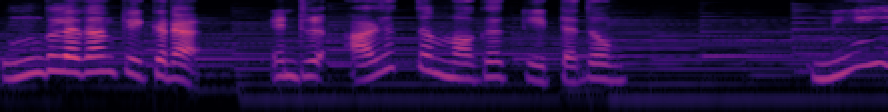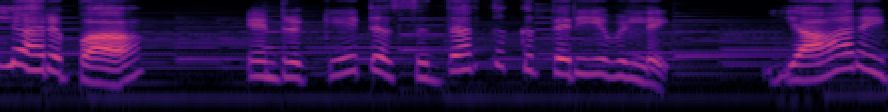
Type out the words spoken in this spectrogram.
உங்களை தான் கேட்கிற என்று அழுத்தமாக கேட்டதும் நீ யாருப்பா? என்று கேட்ட சித்தார்த்துக்கு தெரியவில்லை. யாரை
